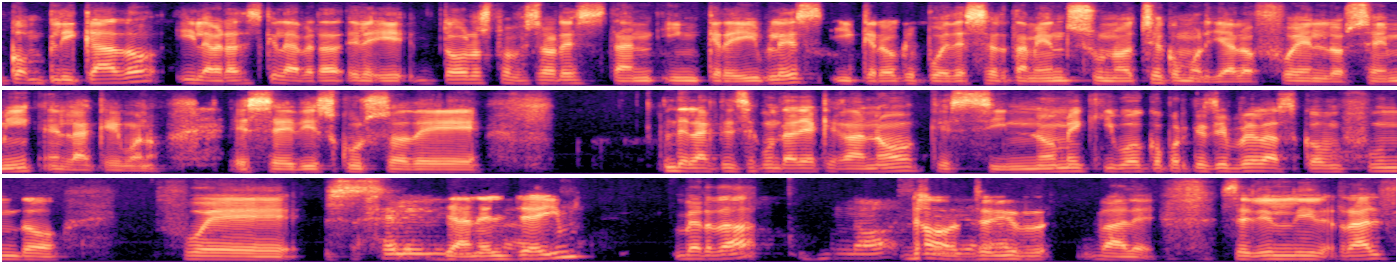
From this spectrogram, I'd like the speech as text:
Complicado y la verdad es que la verdad eh, eh, todos los profesores están increíbles y creo que puede ser también su noche como ya lo fue en los semi en la que bueno ese discurso de de la actriz secundaria que ganó que si no me equivoco porque siempre las confundo fue Janelle James ¿verdad? No, no vale. Celine Ralph.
